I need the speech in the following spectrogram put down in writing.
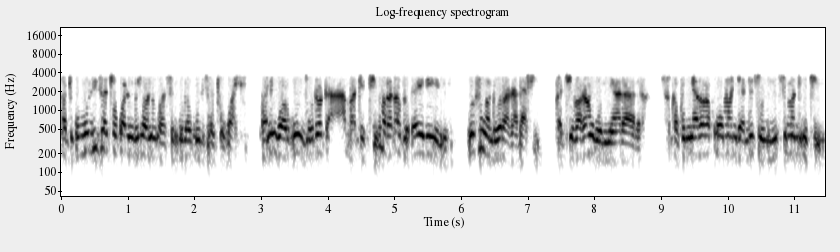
but kubudisa chokwadi ndocho vanenge vasiri kuda kubudisa chokwadi. Vanenge vari kuziva kuti ha but timu rakazodai riri vofunga ndo rakadai but vakangonyarara. Saka kunyarara kwavo manje handizonzwisima ndikuti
